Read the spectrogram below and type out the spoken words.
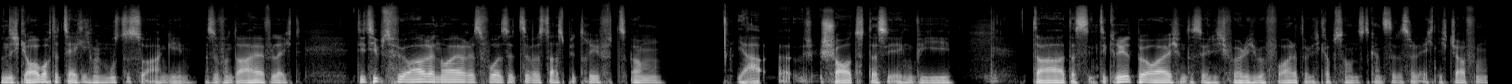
Und ich glaube auch tatsächlich, man muss das so angehen. Also von daher vielleicht die Tipps für eure neueres Vorsätze, was das betrifft. Ähm, ja, äh, schaut, dass ihr irgendwie da das integriert bei euch und dass ihr nicht völlig überfordert, weil ich glaube, sonst kannst du das halt echt nicht schaffen.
